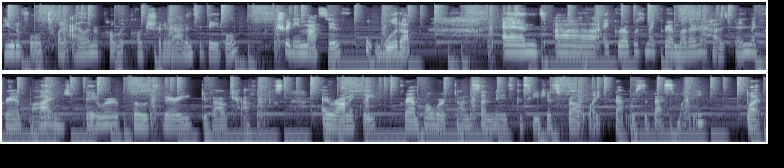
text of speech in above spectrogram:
beautiful twin island republic called Trinidad and Tobago. Trini Massive, wood up. And uh, I grew up with my grandmother and her husband, my grandpa, and they were both very devout Catholics. Ironically, grandpa worked on Sundays because he just felt like that was the best money. But,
